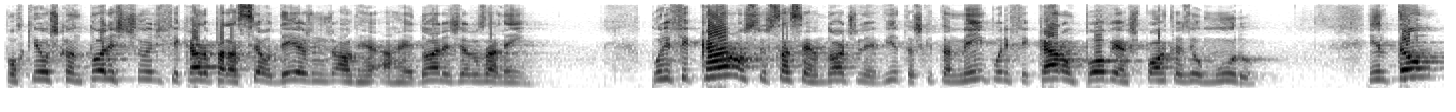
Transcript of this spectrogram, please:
porque os cantores tinham edificado para si aldeias nos arredores de Jerusalém. Purificaram-se os sacerdotes levitas, que também purificaram o povo e as portas e o muro. Então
